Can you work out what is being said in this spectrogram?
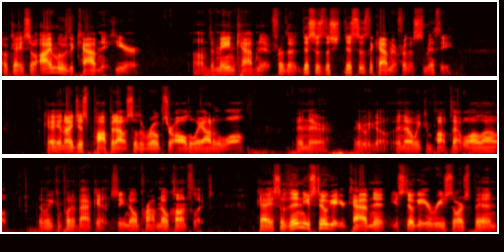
Okay, so I move the cabinet here, um, the main cabinet for the. This is the this is the cabinet for the smithy. Okay, and I just pop it out so the ropes are all the way out of the wall. And there. There we go. And now we can pop that wall out. And we can put it back in. See, no problem, no conflict. Okay, so then you still get your cabinet. You still get your resource bin.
